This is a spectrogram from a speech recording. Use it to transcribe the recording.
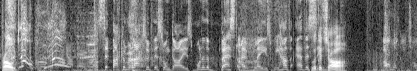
Bro, Sit back and relax with this one, guys. One of the best outplays we have ever seen. look at y'all. Oh my god, Tom.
